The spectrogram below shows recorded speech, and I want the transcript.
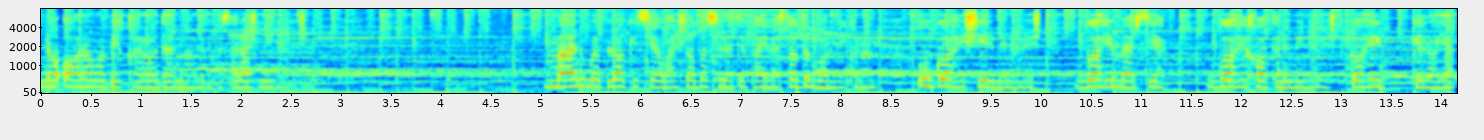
ناآرام و بیقرار در مورد پسرش می نوشد. من وبلاگ سیاوش را به صورت پیوسته دنبال می کنم. او گاه شیر می نوشت، گاهی مرسیه، گاهی خاطره می نوشت، گاهی گلایه،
